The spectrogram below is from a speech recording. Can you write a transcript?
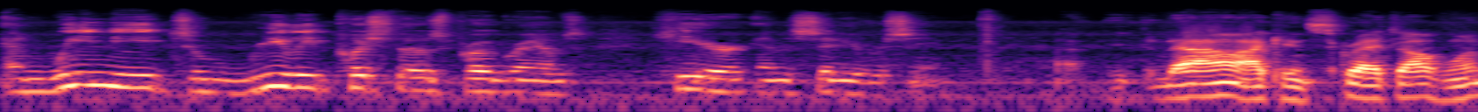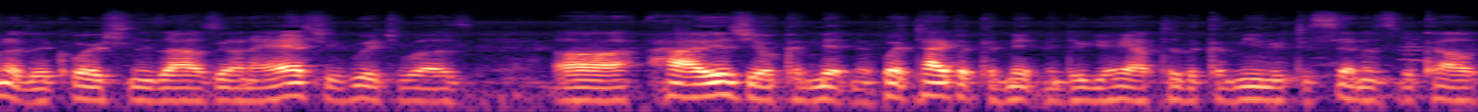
And we need to really push those programs here in the city of Racine. Now I can scratch off one of the questions I was going to ask you, which was, uh, how is your commitment? What type of commitment do you have to the community centers? Because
